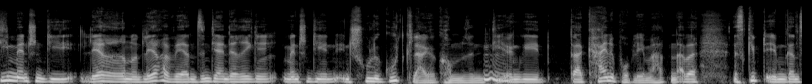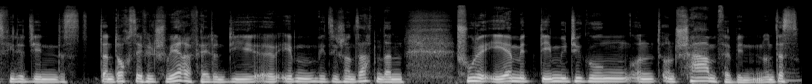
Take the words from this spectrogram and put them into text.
die Menschen, die Lehrerinnen und Lehrer werden, sind ja in der Regel Menschen, die in, in Schule gut klargekommen sind, mhm. die irgendwie da keine Probleme hatten. Aber es gibt eben ganz viele, denen das dann doch sehr viel schwerer fällt und die äh, eben, wie Sie schon sagten, dann Schule eher mit Demütigung und, und Scham verbinden. Und das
